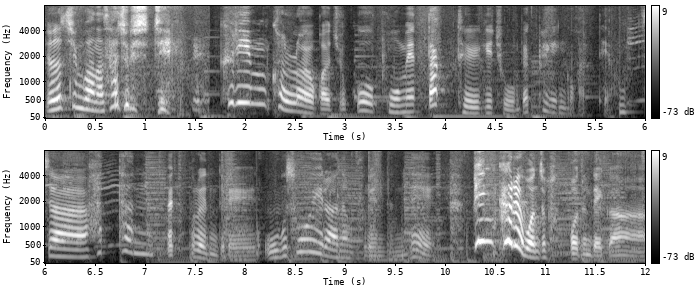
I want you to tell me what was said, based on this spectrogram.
여자친구 하나 사주고 싶지? 크림 컬러여가지고 봄에 딱 들기 좋은 백팩인 것 같아요. 진짜 핫한 백 브랜드래. 오소이라는 브랜드인데 핑크를 먼저 봤거든 내가.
